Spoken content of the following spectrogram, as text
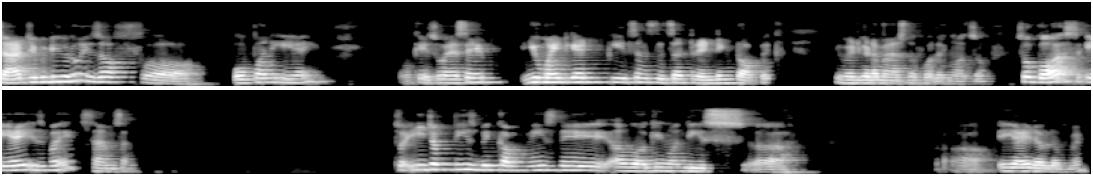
chat GPT you know is of open AI okay so ऐसे you might get since it's a trending topic you might get a match the following also. So gauss ai is by samsung. So each of these big companies they are working on these uh, uh, ai development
